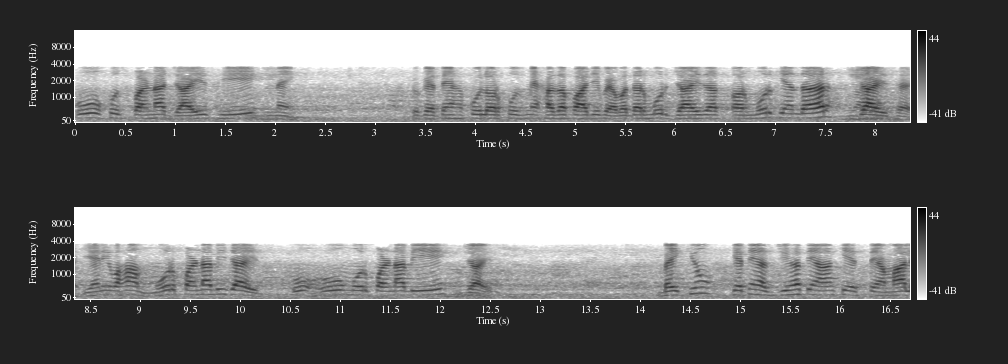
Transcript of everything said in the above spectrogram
او خز پڑھنا جائز ہی نہیں۔ تو کہتے ہیں کل اور خز میں حذف واجب ہے ودر مر جائز اور مر کے اندر جائز ہے۔ یعنی وہاں مر پڑھنا بھی جائز او مر پڑھنا بھی جائز۔ بھائی کیوں؟ کہتے ہیں جہت آنکھ کے استعمال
